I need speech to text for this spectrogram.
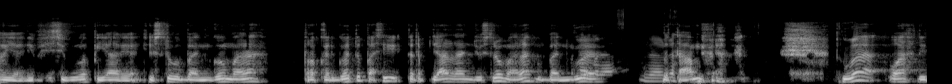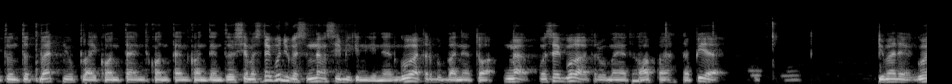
oh iya divisi gue PR ya justru beban gue malah proker gue tuh pasti tetap jalan justru malah beban gue bertambah. Gue wah dituntut banget nyuplai konten konten konten terus ya. Maksudnya gue juga senang sih bikin ginian. Gue gak terbebani atau enggak maksudnya gue gak terbebani atau apa. Tapi ya gimana ya gue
